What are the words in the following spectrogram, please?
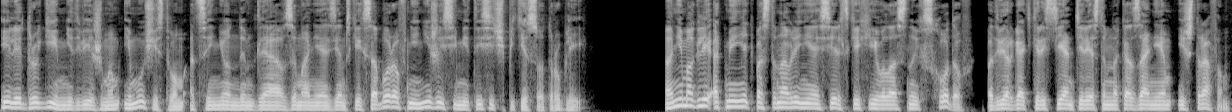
или другим недвижимым имуществом, оцененным для взимания земских соборов не ниже 7500 рублей. Они могли отменять постановления сельских и волосных сходов, подвергать крестьян телесным наказаниям и штрафам.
